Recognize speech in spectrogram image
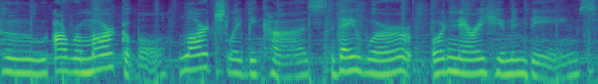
who are remarkable largely because they were ordinary human beings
